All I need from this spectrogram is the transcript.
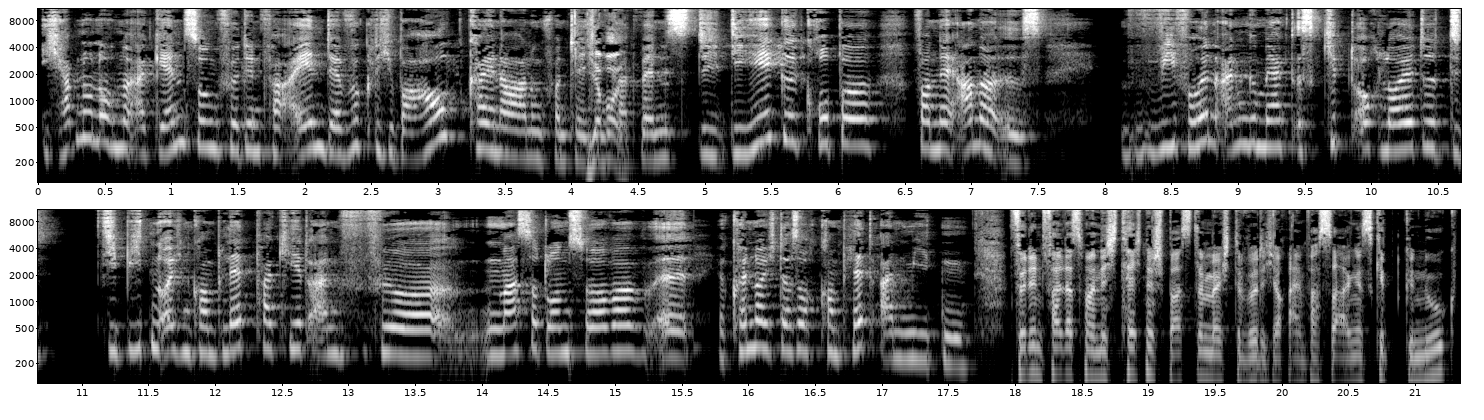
Ich habe nur noch eine Ergänzung für den Verein, der wirklich überhaupt keine Ahnung von Technik Jawohl. hat. Wenn es die, die Häkelgruppe von der Anna ist. Wie vorhin angemerkt, es gibt auch Leute, die, die bieten euch ein Komplettpaket an für einen Mastodon-Server. Äh, ihr könnt euch das auch komplett anmieten. Für den Fall, dass man nicht technisch basteln möchte, würde ich auch einfach sagen, es gibt genug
